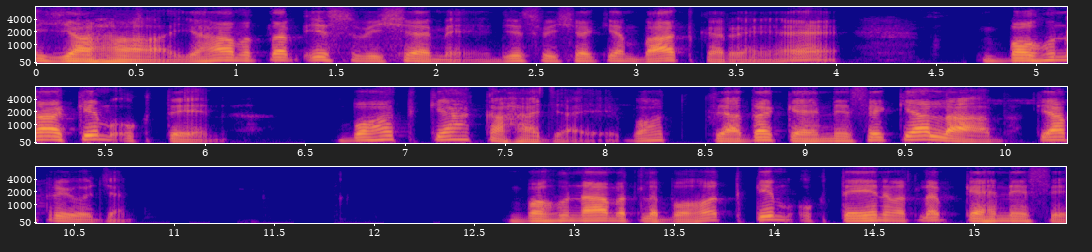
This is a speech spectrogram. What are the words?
यहाँ यहाँ मतलब इस विषय में, जिस विषय की हम बात कर रहे हैं बहुना किम उक्तेन? बहुत क्या कहा जाए? बहुत ज़्यादा कहने से क्या लाभ? क्या प्रयोजन? बहुना मतलब बहुत, किम उक्तेन मतलब कहने से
